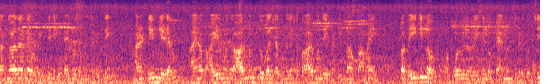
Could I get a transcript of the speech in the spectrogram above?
గంగాధర్ అనే ఒక వ్యక్తిని బెంగళూరు సంబంధించిన వ్యక్తి ఆయన టీం లీడరు ఆయన ఒక ఐదు మంది ఆరు మందితో కలిసి అతను కలిసి ఒక ఆరు మంది ఒక టీంలో ఫామ్ అయి ఒక వెహికల్లో ఒక ఫోర్ వీలర్ వెహికల్లో బెంగళూరు నుంచి ఇక్కడికి వచ్చి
